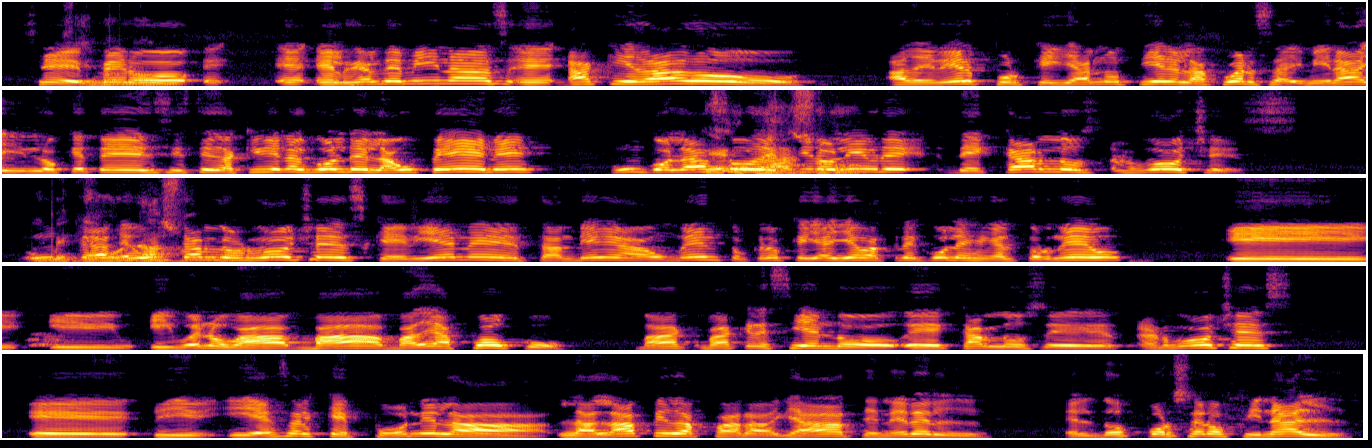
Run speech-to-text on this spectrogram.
sí, pero el Real de Minas ha quedado a deber porque ya no tiene la fuerza. Y mira, y lo que te he insistido, aquí viene el gol de la UPN, un golazo, de tiro libre de Carlos Roches. Un, Carlos Roches que viene también en aumento, creo que ya lleva tres goles en el torneo. Y, y, bueno, va, va, va de a poco, va, va creciendo eh, Carlos eh, Roches. Eh, y, y, es el que pone la, la lápida para ya tener el, el 2 por 0 final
